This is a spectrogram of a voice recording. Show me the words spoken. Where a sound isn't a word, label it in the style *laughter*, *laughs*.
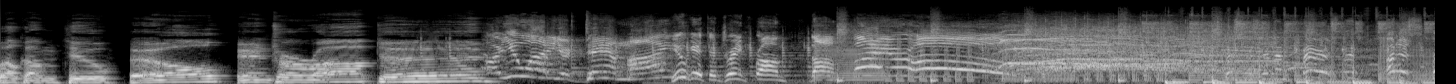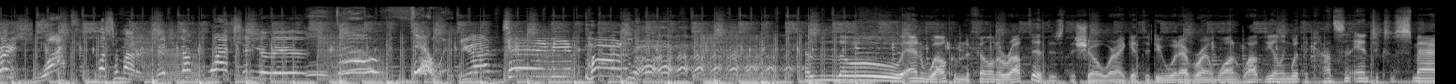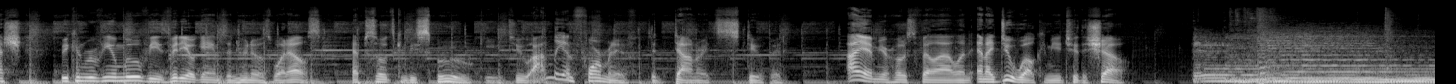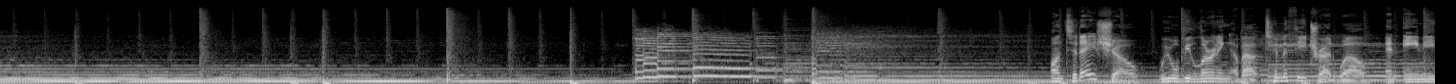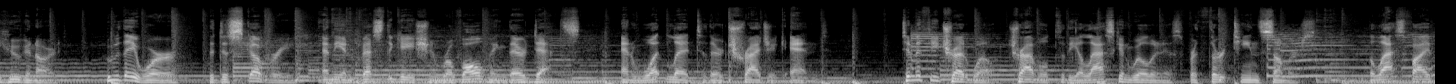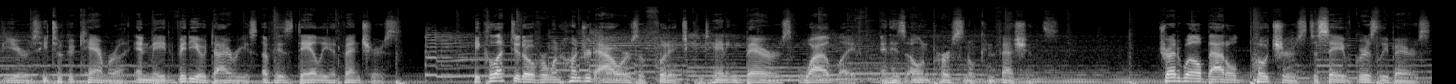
Welcome to Hell Interrupted. Are you out of your damn mind? You get to drink from the fire hose! This is an embarrassment, a disgrace! What? What's the matter, kid? You got wax in your ears? Don't do it. You are tearing me apart! *laughs* Hello and welcome to Phil Interrupted. This is the show where I get to do whatever I want while dealing with the constant antics of Smash. We can review movies, video games, and who knows what else. Episodes can be spooky to oddly informative to downright stupid. I am your host, Phil Allen, and I do welcome you to the show. On today's show, we will be learning about Timothy Treadwell and Amy Huguenard, who they were, the discovery, and the investigation revolving their deaths, and what led to their tragic end. Timothy Treadwell traveled to the Alaskan wilderness for 13 summers. The last five years, he took a camera and made video diaries of his daily adventures. He collected over 100 hours of footage containing bears, wildlife, and his own personal confessions. Treadwell battled poachers to save grizzly bears,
